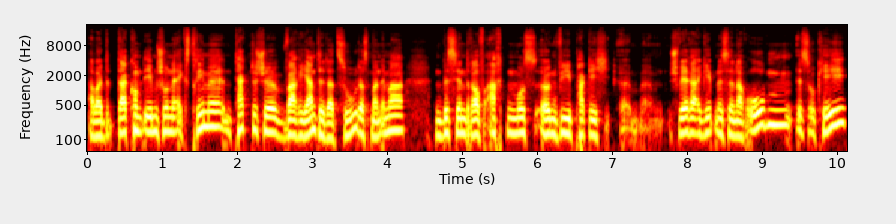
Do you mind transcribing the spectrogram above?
Aber da kommt eben schon eine extreme taktische Variante dazu, dass man immer ein bisschen drauf achten muss, irgendwie packe ich äh, schwere Ergebnisse nach oben, ist okay,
